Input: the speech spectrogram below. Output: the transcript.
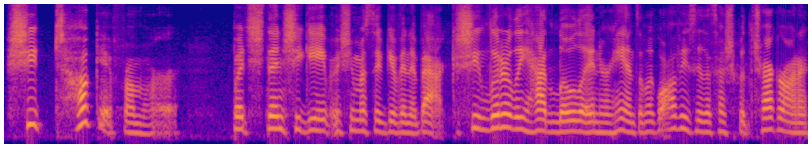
she took it from her. But sh- then she gave, she must have given it back. She literally had Lola in her hands. I'm like, well, obviously that's how she put the tracker on her.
